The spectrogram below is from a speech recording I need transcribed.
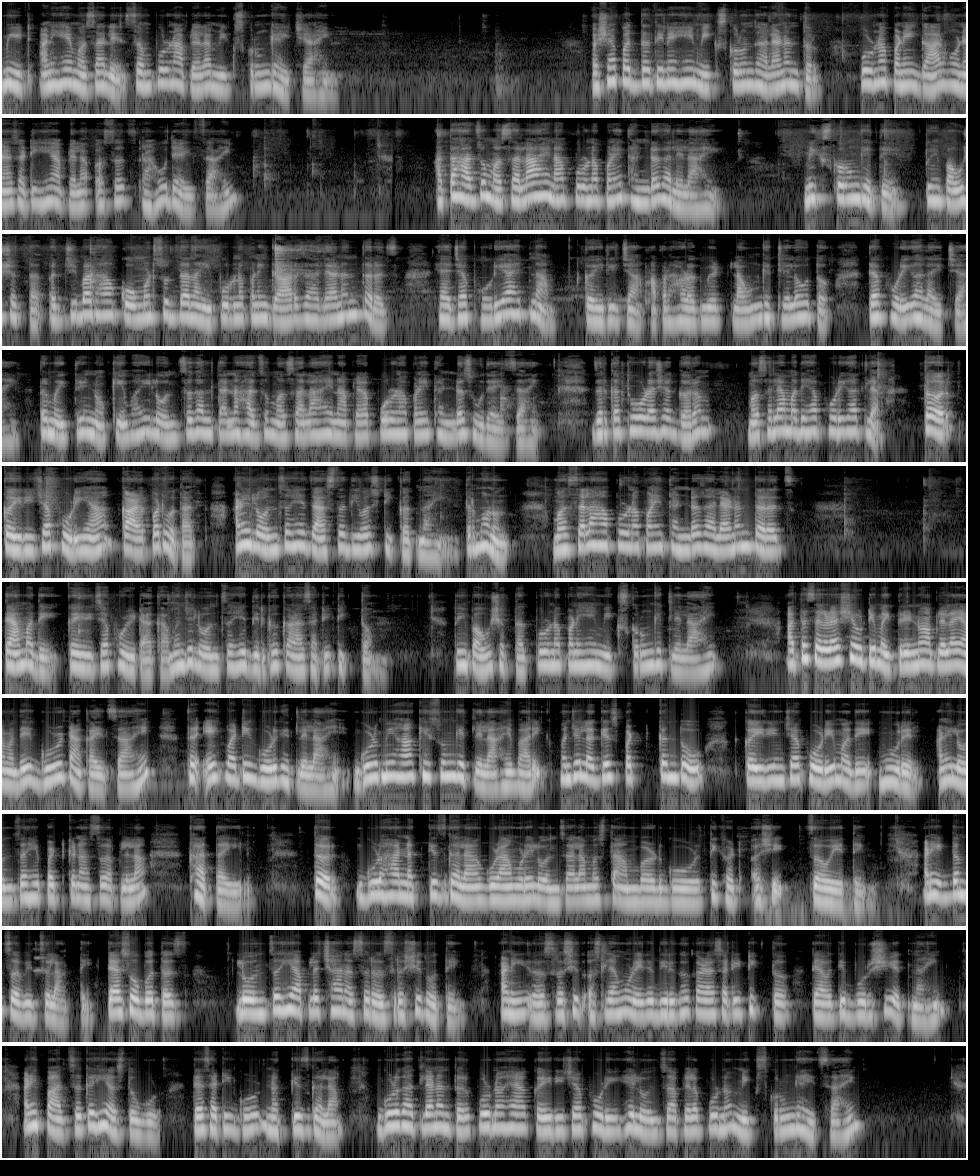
मीठ आणि हे मसाले संपूर्ण आपल्याला मिक्स करून घ्यायचे आहे. अशा पद्धतीने हे मिक्स करून झाल्यानंतर पूर्णपणे गार होण्यासाठी हे आपल्याला असंच राहू द्यायचं आहे. आता हा जो मसाला आहे ना पूर्णपणे थंड झालेला आहे. मिक्स करून घेते. तुम्ही पाहू शकता अजिबात हा कोमटसुद्धा नाही. पूर्णपणे गार झाल्यानंतरच ह्या ज्या फोडी आहेत ना कैरीच्या आपण हळद मीठ लावून घेतलेलं होतं त्या फोडी घालायच्या आहे. तर मैत्रिणींनो केव्हाही लोणचं घालताना हा जो मसाला आहे ना आपल्याला पूर्णपणे थंडच होऊ द्यायचा आहे. जर का थोड्याशा गरम मसाल्यामध्ये ह्या फोडी घातल्या तर कैरीच्या फोडी ह्या काळपट होतात आणि लोणचं हे जास्त दिवस टिकत नाही. तर म्हणून मसाला हा पूर्णपणे थंड झाल्यानंतरच त्यामध्ये कैरीच्या फोडी टाका. म्हणजे लोणचं हे दीर्घकाळासाठी टिकतं. तुम्ही पाहू शकतात पूर्णपणे हे मिक्स करून घेतलेलं आहे. आता सगळ्यात शेवटी मैत्रिणीनं आपल्याला यामध्ये गूळ टाकायचा आहे. तर एक वाटी गूळ घेतलेला आहे. गूळ मी हा खिसून घेतलेला आहे बारीक. म्हणजे लगेच पटकन तो कैरींच्या फोडीमध्ये मुरेल आणि लोणचं हे पटकन असं आपल्याला खाता येईल. तर गुळ हा नक्कीच घाला. गुळामुळे लोणचाला मस्त आंबट गोड तिखट अशी चव येते आणि एकदम चवीचं लागते. त्यासोबतच लोणचंही आपलं छान असं रसरशीत होते आणि रसरशीत असल्यामुळे ते दीर्घकाळासाठी टिकतं त्यावरती बुरशी येत नाही आणि पाचकही असतो गूळ. त्यासाठी गूळ नक्कीच घाला. गूळ घातल्यानंतर पूर्ण ह्या कैरीच्या फोडी हे लोणचं आपल्याला पूर्ण मिक्स करून घ्यायचं आहे.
